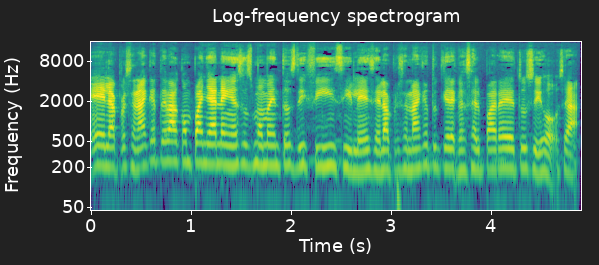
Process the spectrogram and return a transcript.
eh, la persona que te va a acompañar en esos momentos difíciles, es la persona que tú quieres que sea el padre de tus hijos, o sea,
